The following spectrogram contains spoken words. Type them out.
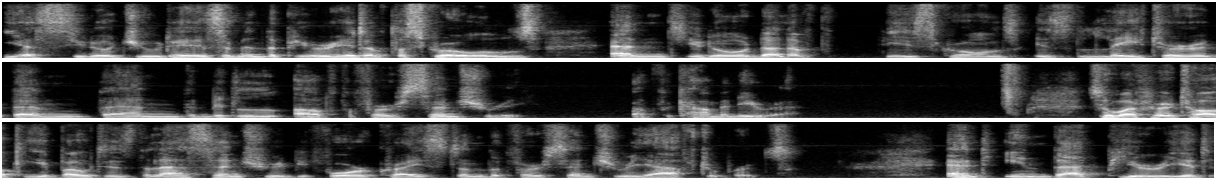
yes, you know, Judaism in the period of the scrolls, and, you know, none of these scrolls is later than, than the middle of the first century of the Common Era. So, what we're talking about is the last century before Christ and the first century afterwards. And in that period,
